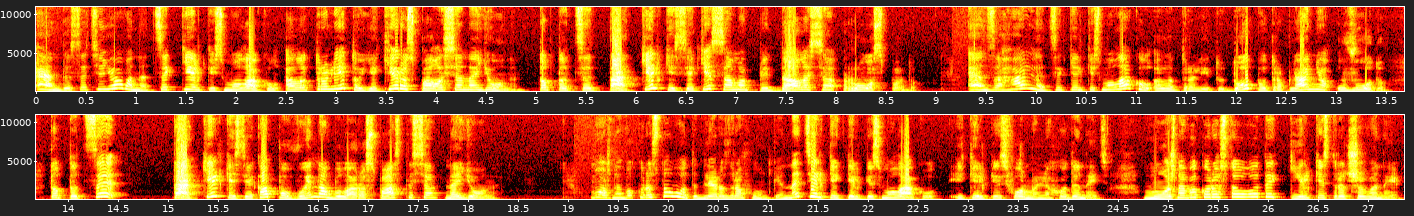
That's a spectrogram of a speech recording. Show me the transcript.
N дисоційована це кількість молекул електроліту, які розпалися на йони. Тобто це та кількість, які саме піддалися розпаду. N загальне це кількість молекул електроліту до потрапляння у воду. Тобто це та кількість, яка повинна була розпастися на йони. можна використовувати для розрахунки не тільки кількість молекул і кількість формульних одиниць, можна використовувати кількість речовини.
